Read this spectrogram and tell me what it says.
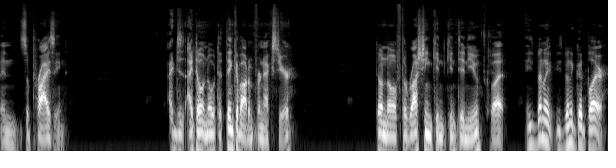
and surprising. I just, I don't know what to think about him for next year. Don't know if the rushing can continue, but he's been a, he's been a good player.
